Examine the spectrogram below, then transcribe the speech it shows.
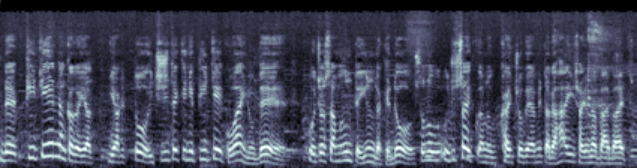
で PTA なんかがややると一時的に PTA 怖いので校長さんもうんって言うんだけどそのうるさいあの会長が辞めたら「はいさよならバイバイ」ってね。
